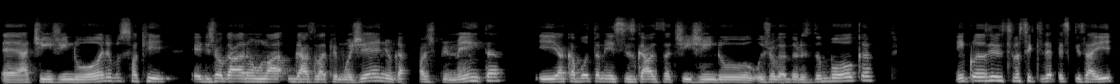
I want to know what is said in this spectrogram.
é, atingindo o ônibus, só que eles jogaram lá, gás lacrimogênio, gás de pimenta, e acabou também esses gases atingindo os jogadores do Boca. Inclusive, se você quiser pesquisar aí,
